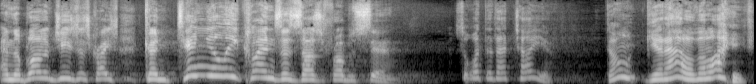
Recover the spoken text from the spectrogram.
and the blood of Jesus Christ continually cleanses us from sin. So, what did that tell you? Don't get out of the light.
